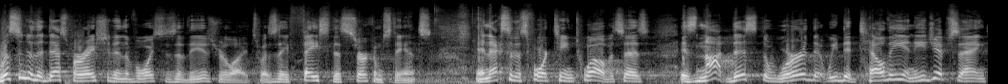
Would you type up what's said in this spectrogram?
Listen to the desperation in the voices of the Israelites as they face this circumstance. In Exodus 14 12, it says, Is not this the word that we did tell thee in Egypt, saying,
